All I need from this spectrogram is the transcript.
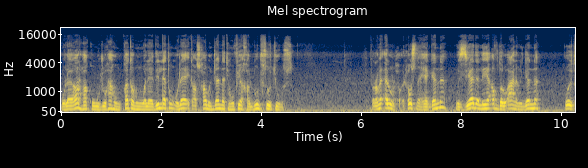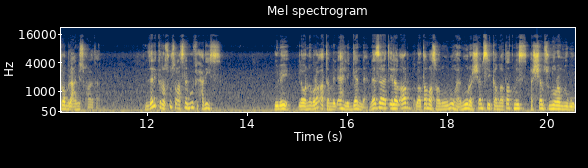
ولا يرهق وجوههم قتر ولا ذلة أولئك أصحاب الجنة هم فيها خالدون. في سورة يونس. فالعلماء قالوا الح- الحسنى هي الجنة والزيادة اللي هي أفضل وأعلى من الجنة رؤية رب العالمين سبحانه وتعالى. لذلك الرسول صلى الله عليه وسلم بيقول في الحديث يقول إيه؟ لو أن امرأة من أهل الجنة نزلت إلى الأرض لطمس نورها نور الشمس كما تطمس الشمس نور النجوم.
